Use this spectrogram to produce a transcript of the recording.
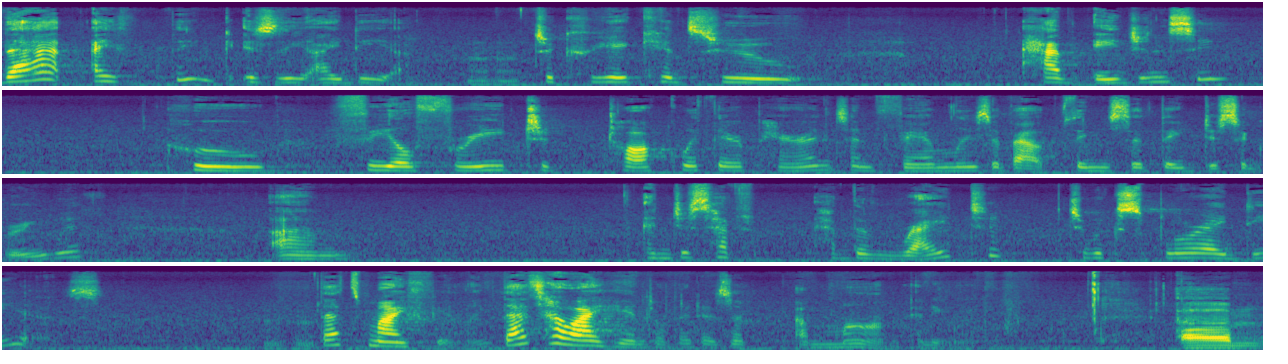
That I think is the idea. Mm-hmm. To create kids who have agency, who feel free to talk with their parents and families about things that they disagree with, um, and just have have the right to, to explore ideas. Mm-hmm. That's my feeling. That's how I handled it as a, a mom, anyway. Um,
